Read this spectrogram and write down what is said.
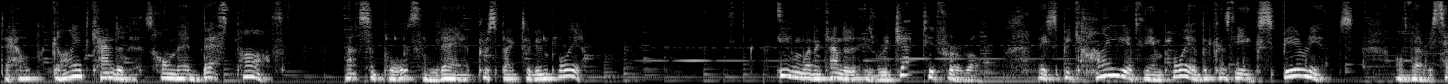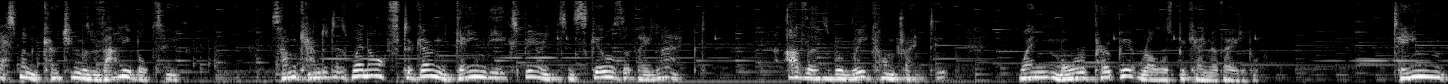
to help guide candidates on their best path that supports their prospective employer. Even when a candidate is rejected for a role, they speak highly of the employer because the experience of their assessment and coaching was valuable to them. Some candidates went off to go and gain the experience and skills that they lacked. Others were recontracted when more appropriate roles became available. Team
